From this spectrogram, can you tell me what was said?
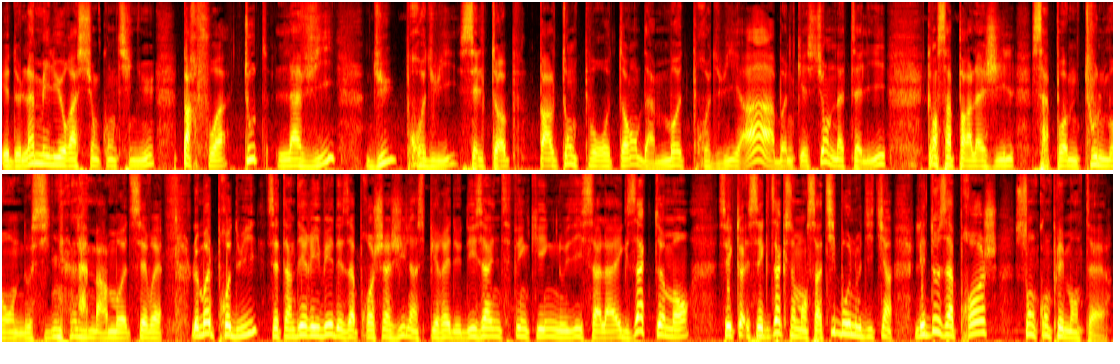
et de l'amélioration continue, parfois toute la vie du produit. C'est le top. Parle-t-on pour autant d'un mode produit? Ah, bonne question Nathalie. Quand ça parle agile, ça pomme tout le monde, nous signale la marmotte, c'est vrai. Le mode produit, c'est un dérivé des approches agiles inspirées du design thinking, nous dit là. Exactement, c'est exactement ça. Thibaut nous dit, tiens, les deux approches sont complémentaires.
